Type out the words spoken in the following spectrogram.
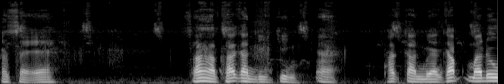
กระแสสาหัสสากันจริงๆ อะพักการเมืองครับมาดู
